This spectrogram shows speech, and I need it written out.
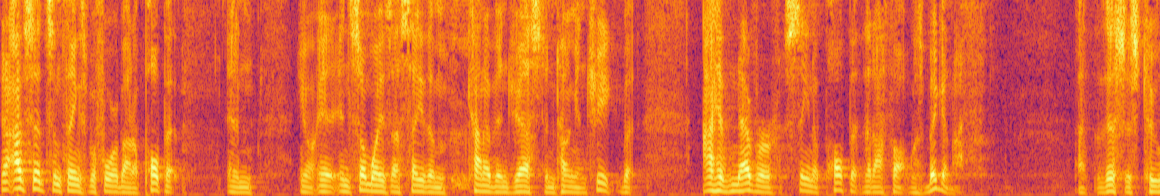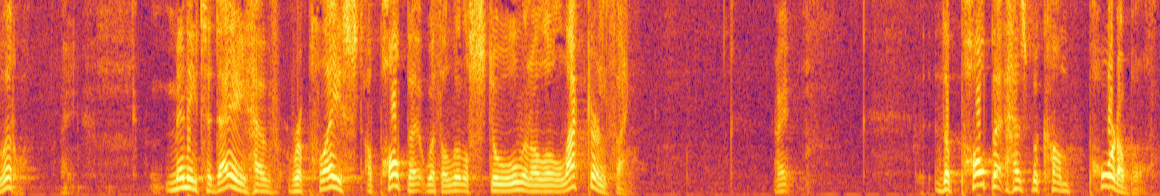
Now, I've said some things before about a pulpit, and you know, in, in some ways I say them kind of in jest and tongue in cheek, but I have never seen a pulpit that I thought was big enough. Uh, this is too little. Many today have replaced a pulpit with a little stool and a little lectern thing. Right? The pulpit has become portable.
